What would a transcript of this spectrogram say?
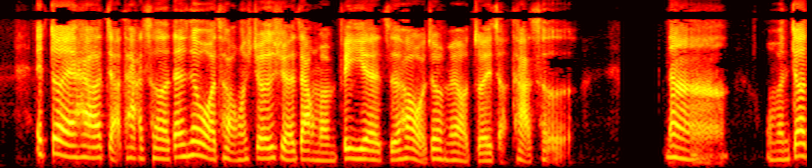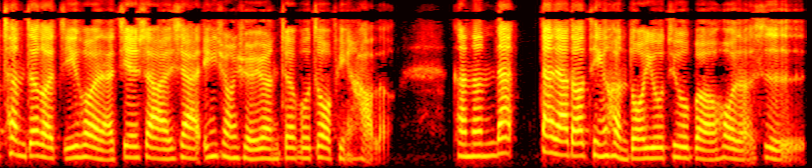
哎，对，还有脚踏车，但是我从就是学长们毕业之后，我就没有追脚踏车了。那我们就趁这个机会来介绍一下《英雄学院》这部作品好了。可能大大家都听很多 YouTuber 或者是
